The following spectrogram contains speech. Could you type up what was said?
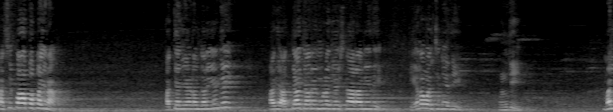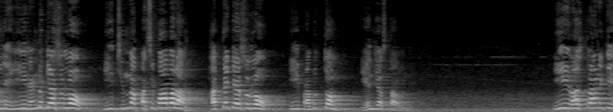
పసిపాప పైన హత్య చేయడం జరిగింది. అది అత్యాచారం కూడా చేసినారనేది తేలవలసినది ఉంది. మళ్ళీ ఈ రెండు కేసుల్లో ఈ చిన్న పసిపాపల హత్య కేసుల్లో ఈ ప్రభుత్వం ఏం చేస్తూ ఉంది? ఈ రాష్ట్రానికి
